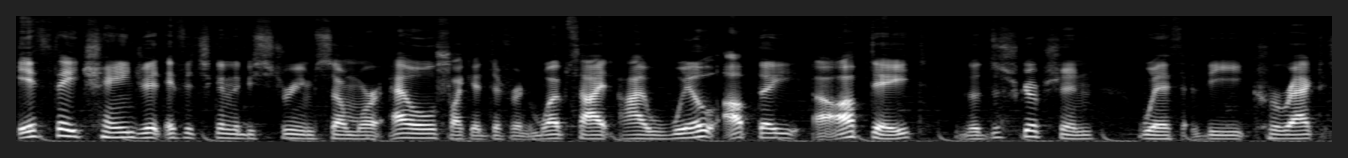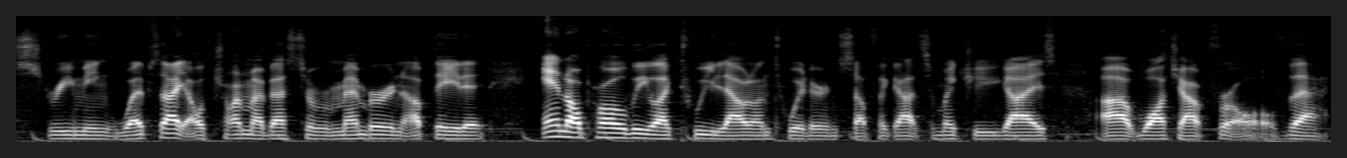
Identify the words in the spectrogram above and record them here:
if they change it, if it's going to be streamed somewhere else, like a different website, I will update uh, update the description with the correct streaming website. I'll try my best to remember and update it, and I'll probably like tweet it out on Twitter and stuff like that. So make sure you guys uh, watch out for all of that.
